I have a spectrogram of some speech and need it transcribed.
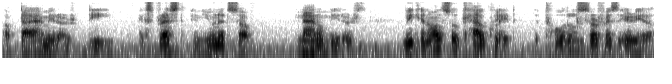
of diameter d expressed in units of nanometers, we can also calculate the total surface area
